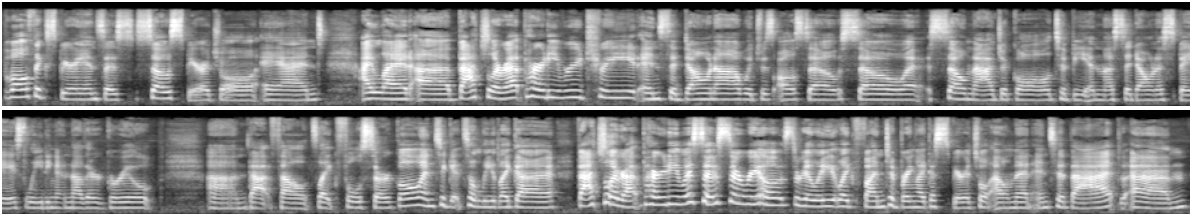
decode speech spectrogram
both experiences so spiritual and I led a bachelorette party retreat in Sedona, which was also so so magical to be in the Sedona space leading another group. Um, that felt like full circle and to get to lead like a bachelorette party was so surreal it was really like fun to bring like a spiritual element into that um,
